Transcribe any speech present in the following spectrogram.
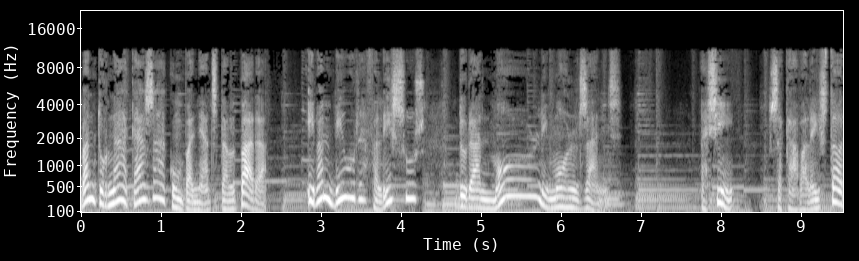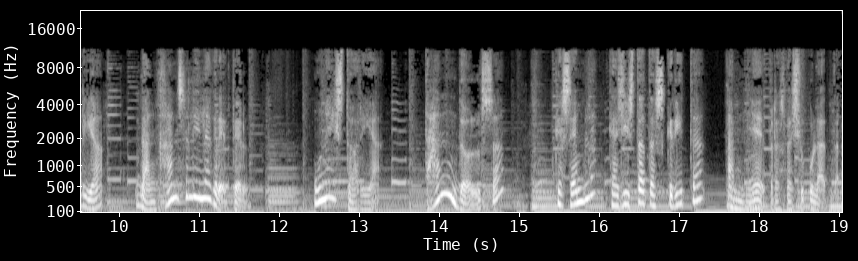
van tornar a casa acompanyats del pare i van viure feliços durant molt i molts anys. Així s'acaba la història d'en Hansel i la Gretel. Una història tan dolça que sembla que hagi estat escrita amb lletres de xocolata.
